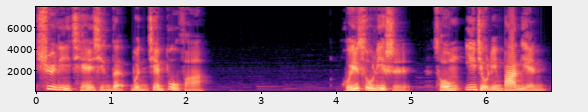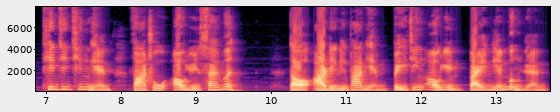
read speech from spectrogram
蓄力前行的稳健步伐。回溯历史。从一九零八年天津青年发出奥运三问，到二零零八年北京奥运百年梦圆，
